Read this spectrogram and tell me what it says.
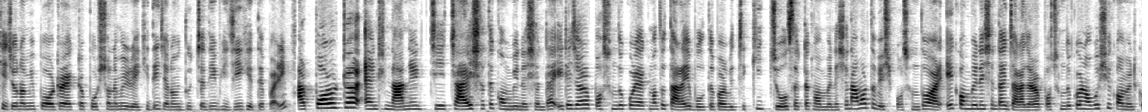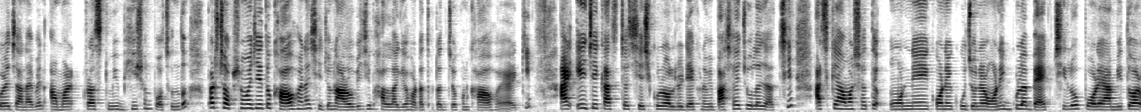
সেই জন্য আমি পরোটার একটা পোর্শন আমি রেখে দিই, যেন আমি দুধ চা দিয়ে ভিজিয়ে খেতে পারি। আর পরোটা অ্যান্ড নানের যে চায়ের সাথে কম্বিনেশনটা এটা যারা পছন্দ করে একমাত্র তারাই বলতে পারবে যে কি জোস একটা কম্বিনেশন আমার তো বেশ পছন্দ। আর এই কম্বিনেশনটা যারা যারা পছন্দ করেন, অবশ্যই কমেন্ট করে জানাবেন। আমার ট্রাস্ট মি ভীষণ পছন্দ। বাট সবসময় যেহেতু খাওয়া হয় না সেই জন্য আরও বেশি ভালো লাগে হঠাৎ হঠাৎ যখন খাওয়া হয় আর কি। আর এই যে কাজটা শেষ করে অলরেডি এখন আমি বাসায় চলে যাচ্ছি। আজকে আমার সাথে অনেক অনেক ওজনের অনেকগুলো ব্যাগ ছিল। পরে আমি তো আর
